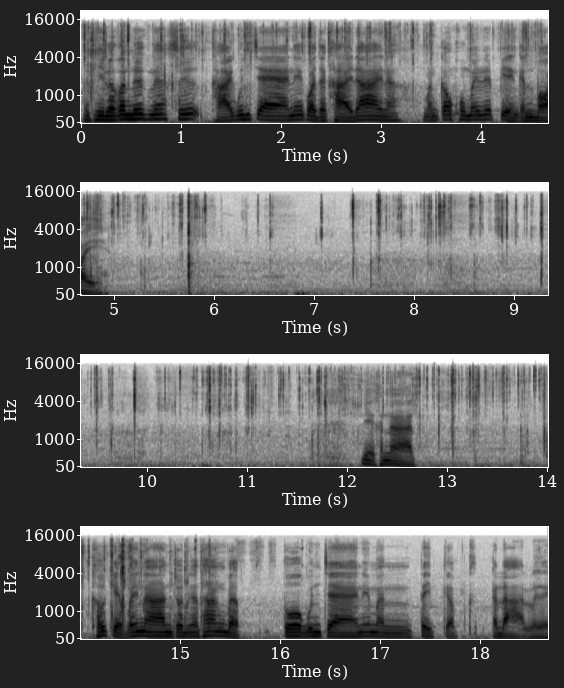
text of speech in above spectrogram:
บางทีเราก็นึกนะซื้อขายกุญแจเนี่ยกว่าจะขายได้นะ มันก็คงไม่ได้เปลี่ยนกันบ่อย เนี่ยขนาด เขาเก็บไว้นานจนกระทั่งแบบตัวกุญแจนี่มันติดกับกระดาษเลย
